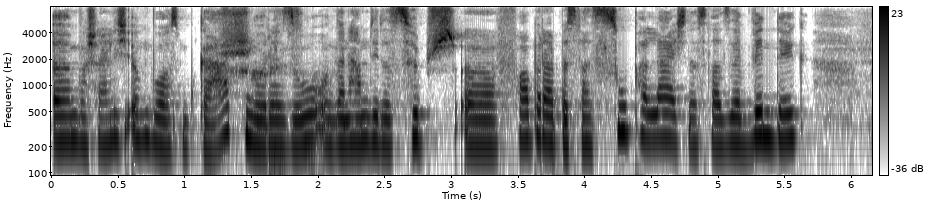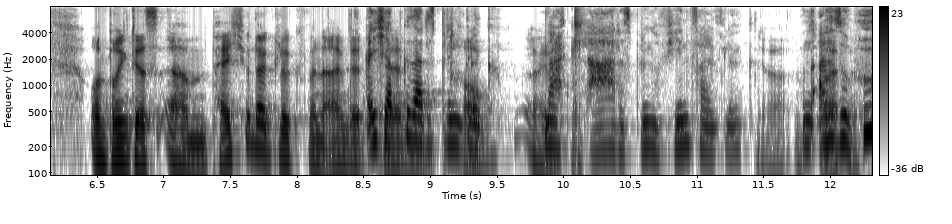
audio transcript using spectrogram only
Ähm, wahrscheinlich irgendwo aus dem Garten oder so. Und dann haben die das hübsch äh, vorbereitet. Das war super leicht, das war sehr windig. Und bringt das ähm, Pech oder Glück, wenn einem der Ich habe gesagt, es bringt Trau- Glück. Ja. Na klar, das bringt auf jeden Fall Glück. Ja, und alle so, Zweifel.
